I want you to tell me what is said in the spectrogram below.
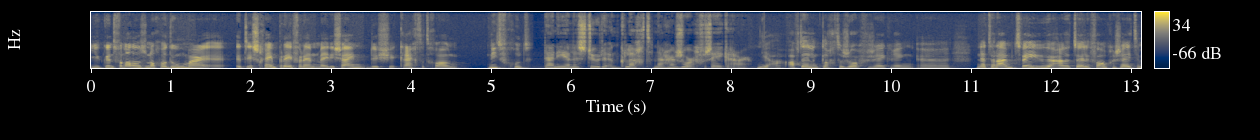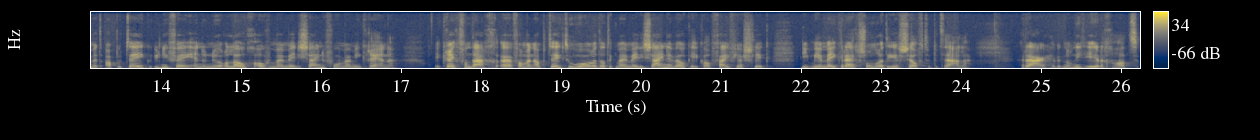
je kunt van alles nog wat doen, maar het is geen preferent medicijn, dus je krijgt het gewoon niet vergoed. Danielle stuurde een klacht naar haar zorgverzekeraar. Ja, afdeling klachtenzorgverzekering. Uh, net ruim twee uur aan de telefoon gezeten met apotheek, Unive en de neuroloog over mijn medicijnen voor mijn migraine. Ik kreeg vandaag uh, van mijn apotheek te horen dat ik mijn medicijnen, welke ik al vijf jaar slik, niet meer meekrijg zonder het eerst zelf te betalen. Raar, heb ik nog niet eerder gehad.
